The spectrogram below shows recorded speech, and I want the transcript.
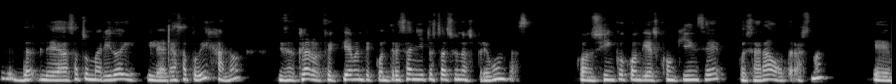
le das a tu marido y, le das a tu hija, ¿no? Dices, claro, efectivamente, con tres añitos te hace unas preguntas, con cinco, con diez, con quince, pues hará otras, ¿no? Eh,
